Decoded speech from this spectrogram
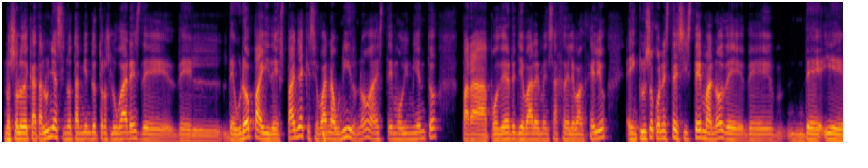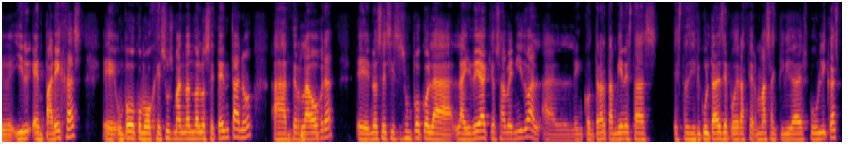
no solo de Cataluña, sino también de otros lugares de, de, de Europa y de España que se van a unir ¿no? a este movimiento para poder llevar el mensaje del Evangelio e incluso con este sistema ¿no? de, de, de ir en parejas, eh, un poco como Jesús mandando a los 70 ¿no? a hacer la obra. Eh, no sé si esa es un poco la, la idea que os ha venido al, al encontrar también estas, estas dificultades de poder hacer más actividades públicas,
